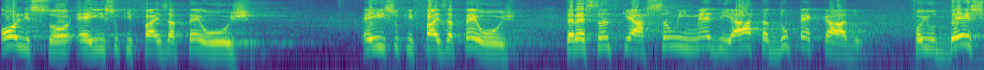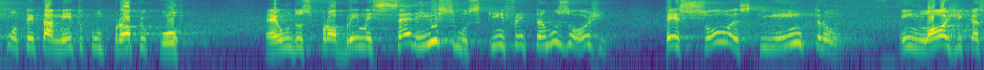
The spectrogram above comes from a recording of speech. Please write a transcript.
Olhe só, é isso que faz até hoje. É isso que faz até hoje. Interessante que a ação imediata do pecado foi o descontentamento com o próprio corpo. É um dos problemas seríssimos que enfrentamos hoje. Pessoas que entram em lógicas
